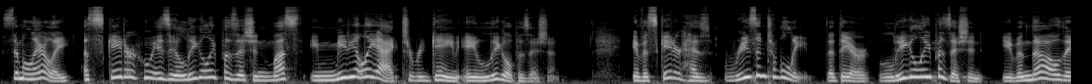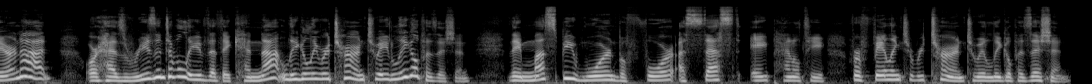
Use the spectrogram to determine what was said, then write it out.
Similarly, a skater who is illegally positioned must immediately act to regain a legal position. If a skater has reason to believe that they are legally positioned, even though they are not, or has reason to believe that they cannot legally return to a legal position, they must be warned before assessed a penalty for failing to return to a legal position.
